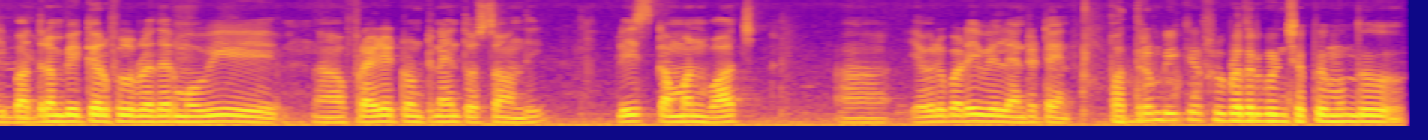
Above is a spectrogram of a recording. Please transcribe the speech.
ఈ Bhadram be careful brother movie Friday twenty ninth వస్తూ ఉంది. Please come and watch. Everybody will entertain. Bhadram be careful brother గురించి చెప్పే ముందు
